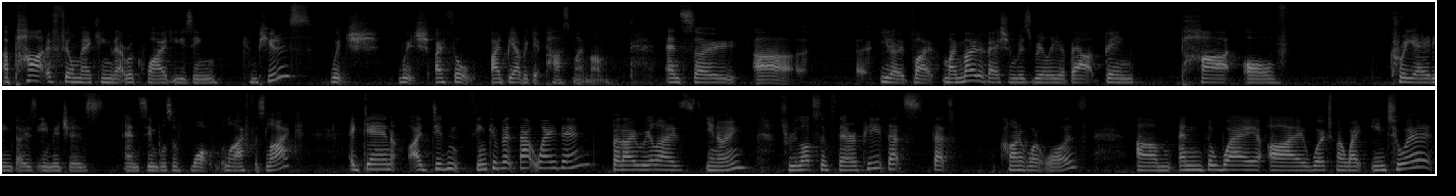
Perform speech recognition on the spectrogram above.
a part of filmmaking that required using computers, which which I thought I'd be able to get past my mum. And so, uh, you know, my, my motivation was really about being part of creating those images and symbols of what life was like. Again, I didn't think of it that way then, but I realized, you know, through lots of therapy, that's that's kind of what it was. Um, and the way I worked my way into it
